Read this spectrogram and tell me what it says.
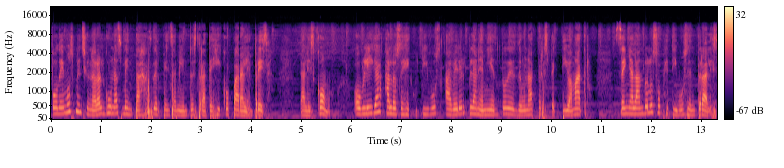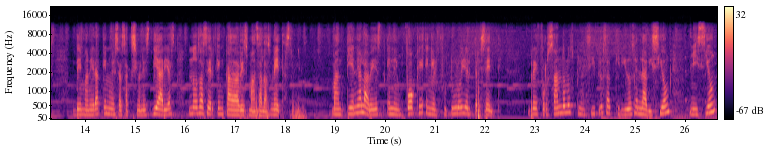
podemos mencionar algunas ventajas del pensamiento estratégico para la empresa, tales como obliga a los ejecutivos a ver el planeamiento desde una perspectiva macro, señalando los objetivos centrales, de manera que nuestras acciones diarias nos acerquen cada vez más a las metas. Mantiene a la vez el enfoque en el futuro y el presente, reforzando los principios adquiridos en la visión, misión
